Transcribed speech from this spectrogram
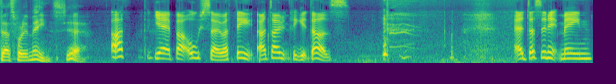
that's what it means. Yeah. I yeah, but also I think I don't think it does. uh, doesn't it mean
